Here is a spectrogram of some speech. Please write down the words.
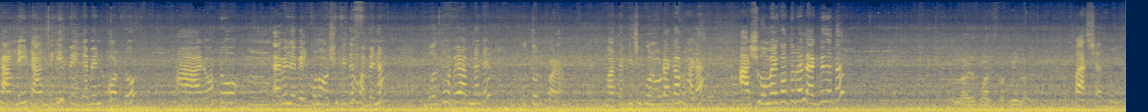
সামনেই ডান দিকেই পেয়ে যাবেন অটো। আর অটো অ্যাভেলেবেল কোনো অসুবিধা হবে না। বলতে হবে আপনাদের উত্তরপাড়া। মাথা পিছু পনেরো টাকা ভাড়া। আর সময় কতটা লাগবে দাদা? লাগে পাঁচ সাত মিনিট লাগে। পাঁচ সাত মিনিট।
